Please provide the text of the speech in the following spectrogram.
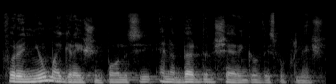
for a new migration policy and a burden sharing of this population.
